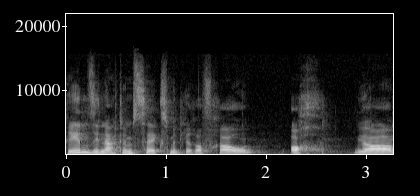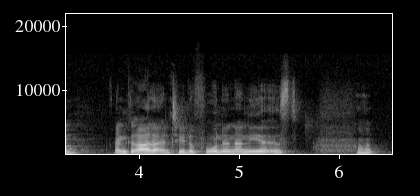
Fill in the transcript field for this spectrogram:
Reden Sie nach dem Sex mit Ihrer Frau? Och, ja, wenn gerade ein Telefon in der Nähe ist.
